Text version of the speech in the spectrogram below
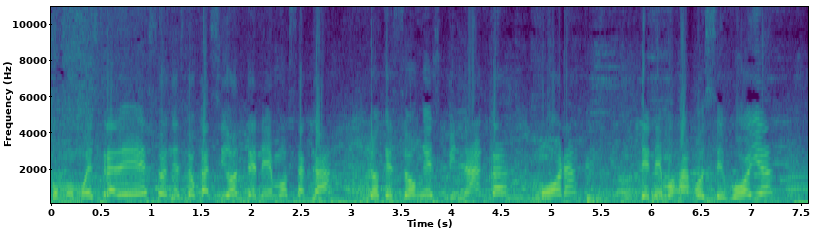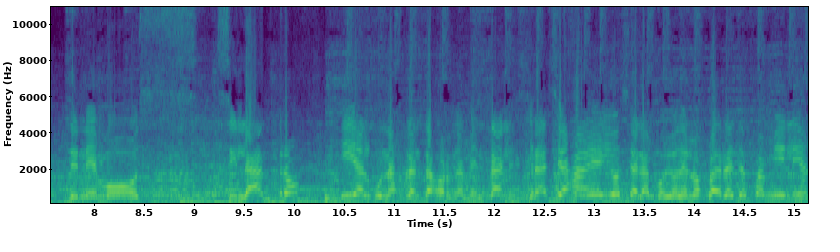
Como muestra de eso, en esta ocasión tenemos acá lo que son espinaca, mora, tenemos ajo cebolla, tenemos cilantro y algunas plantas ornamentales. Gracias a ellos y al apoyo de los padres de familia,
